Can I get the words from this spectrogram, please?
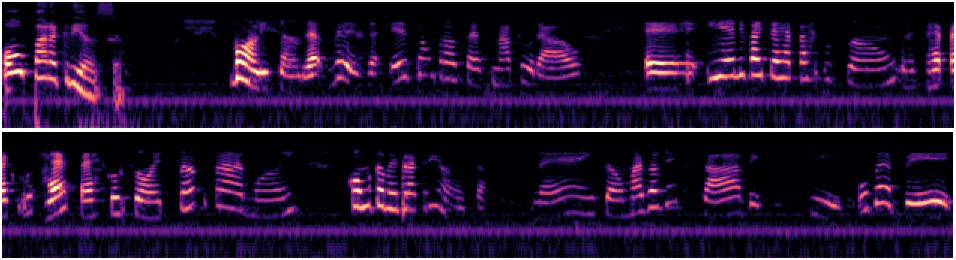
ou para a criança? Bom, Alexandra, veja, esse é um processo natural é, e ele vai ter repercussão, repercussões tanto para a mãe como também para a criança, né? Então, mas a gente sabe que o bebê,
